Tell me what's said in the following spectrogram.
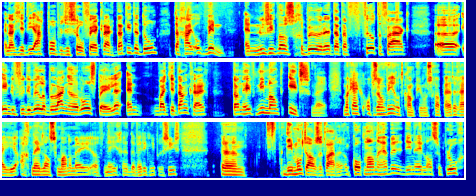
En als je die acht poppetjes zo ver krijgt dat die dat doen... dan ga je ook winnen. En nu zie ik wel eens gebeuren dat er veel te vaak uh, individuele belangen een rol spelen. En wat je dan krijgt, dan heeft niemand iets. Nee. Maar kijk, op zo'n wereldkampioenschap, hè, daar rijden hier acht Nederlandse mannen mee. Of negen, dat weet ik niet precies. Uh, die moeten als het ware een kopman hebben, die Nederlandse ploeg.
